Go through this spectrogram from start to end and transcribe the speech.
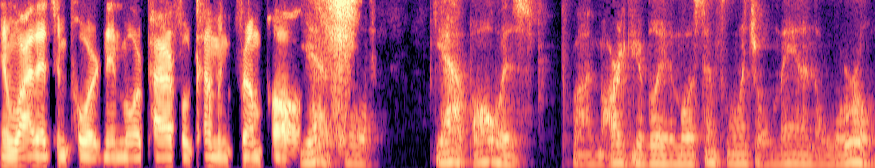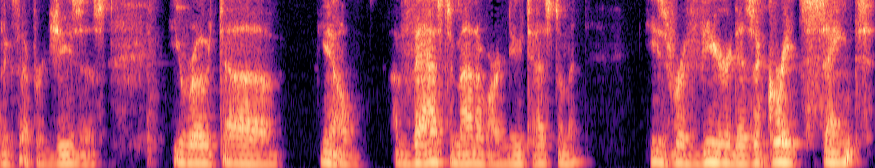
and why that's important and more powerful coming from Paul. Yes. Well, yeah, Paul was um, arguably the most influential man in the world, except for Jesus. He wrote, uh, you know, a vast amount of our New Testament. He's revered as a great saint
